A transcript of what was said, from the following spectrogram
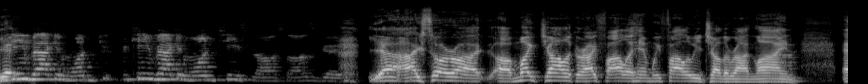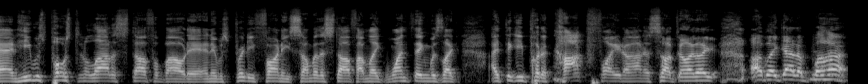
yeah, came back in one we came back in one piece though, so that was good. yeah. I saw uh, uh, Mike Jolliker. I follow him. We follow each other online. And he was posting a lot of stuff about it, and it was pretty funny. Some of the stuff, I'm like, one thing was like, I think he put a cockfight on or something. I'm like, I'm like at a bar,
